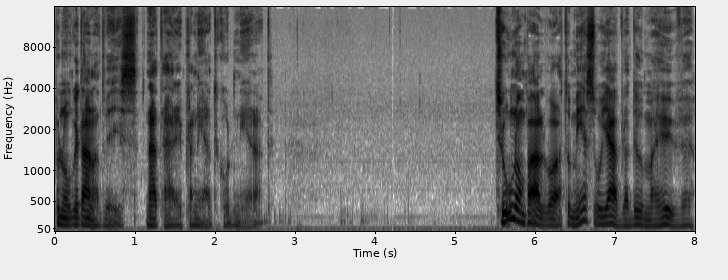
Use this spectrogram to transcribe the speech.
på något annat vis än att det här är planerat och koordinerat. Tror någon på allvar att de är så jävla dumma i huvudet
